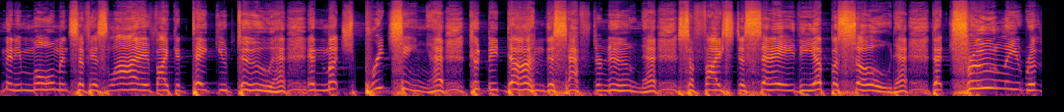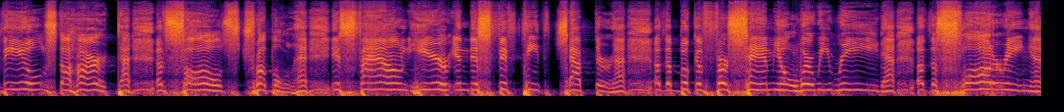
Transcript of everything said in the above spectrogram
many moments of his life I could take you to, and much preaching could be done this afternoon. Suffice to say, the episode that truly reveals the heart of Saul's trouble is found here in this 15th chapter Uh, of the book of First Samuel, where we read uh, of the slaughtering uh,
